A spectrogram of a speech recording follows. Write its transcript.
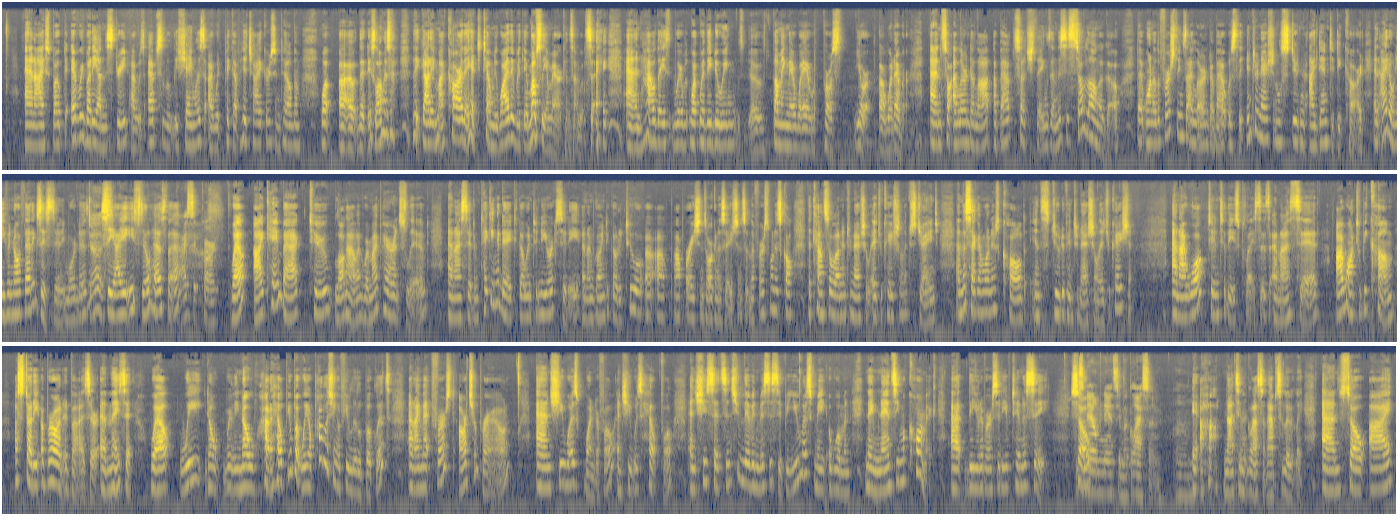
And I spoke to everybody on the street. I was absolutely shameless. I would pick up hitchhikers and tell them what uh, that as long as they got in my car, they had to tell me why they were there. Mostly Americans, I will say, and how they where what were they doing, uh, thumbing their way across Europe or whatever. And so I learned a lot about such things. And this is so long ago that one of the first things I learned about was the International Student Identity Card. And I don't even know if that exists anymore, does it? does. CIE still has that? ISIC card. Well, I came back to Long Island where my parents lived, and I said, I'm taking a day to go into New York City, and I'm going to go to two uh, uh, operations organizations. And the first one is called the Council on International Educational Exchange, and the second one is called Institute of International Education. And I walked into these places and I said, I want to become a study abroad advisor. And they said, well, we don't really know how to help you, but we are publishing a few little booklets. And I met first Archer Brown, and she was wonderful and she was helpful. And she said, Since you live in Mississippi, you must meet a woman named Nancy McCormick at the University of Tennessee. So now Nancy McGlasson. Um, uh huh, Nancy McGlasson, absolutely. And so I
